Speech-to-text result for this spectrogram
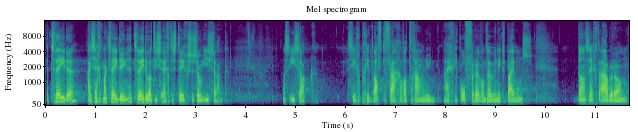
Het tweede, hij zegt maar twee dingen. Het tweede wat hij zegt is tegen zijn zoon Isaac. Als Isaac zich begint af te vragen, wat gaan we nu eigenlijk offeren, want we hebben niks bij ons. Dan zegt Abraham,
